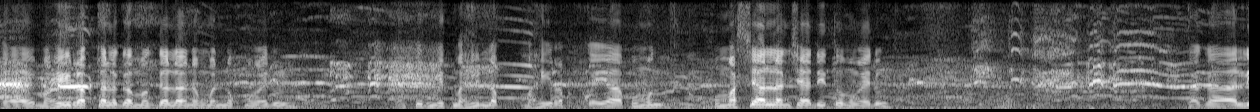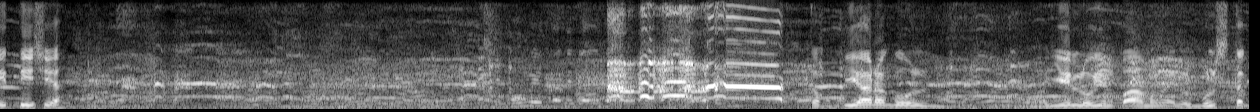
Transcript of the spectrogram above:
Kaya mahirap talaga magdala ng manok mga idol. Ang permit mahirap, mahirap kaya pumun pumasyalan siya dito mga idol. Taga Liti siya. Kabyara Gold. Ah, yellow yung pa mga idol. Bullstag.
